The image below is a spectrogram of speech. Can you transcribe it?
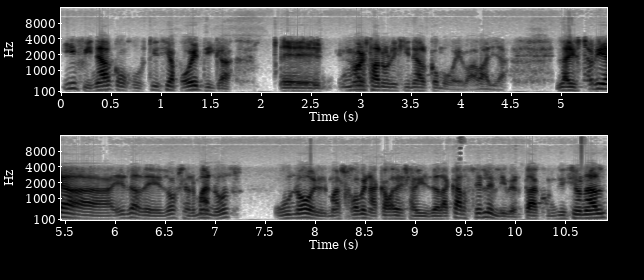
y final con justicia poética. Eh, no es tan original como Eva, vaya. La historia es la de dos hermanos. Uno, el más joven, acaba de salir de la cárcel en libertad condicional.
